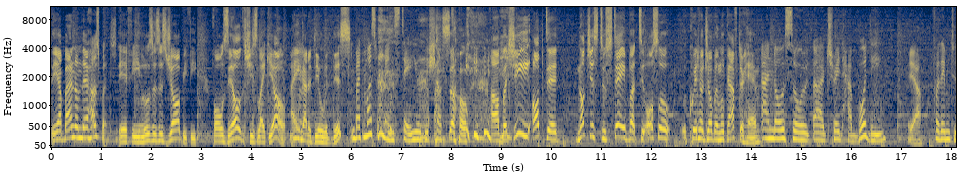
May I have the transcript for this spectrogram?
they abandon their husbands. If he loses his job, if he falls ill, she's like, "Yo, I ain't got to deal with this." But most women stay. You'll be shocked. So, uh, but she opted not just to stay, but to also quit her job and look after him. and also uh, trade her body Yeah. for them to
